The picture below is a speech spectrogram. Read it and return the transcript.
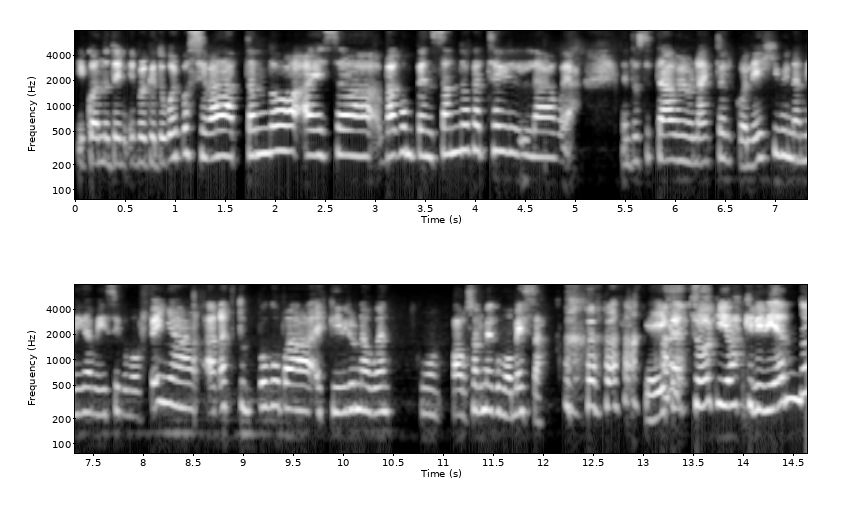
Y cuando te- porque tu cuerpo se va adaptando a esa, va compensando, ¿cachai? La weá. Entonces estábamos en un acto del colegio y una amiga me dice como, Feña, agaste un poco para escribir una weá, como para usarme como mesa. Y ahí cachó que iba escribiendo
